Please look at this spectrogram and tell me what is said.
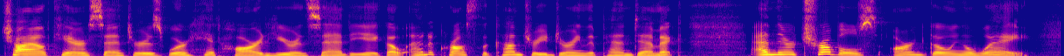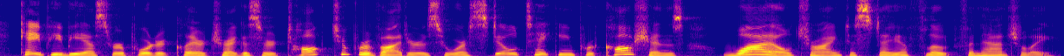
Child care centers were hit hard here in San Diego and across the country during the pandemic, and their troubles aren't going away. KPBS reporter Claire Trageser talked to providers who are still taking precautions while trying to stay afloat financially.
